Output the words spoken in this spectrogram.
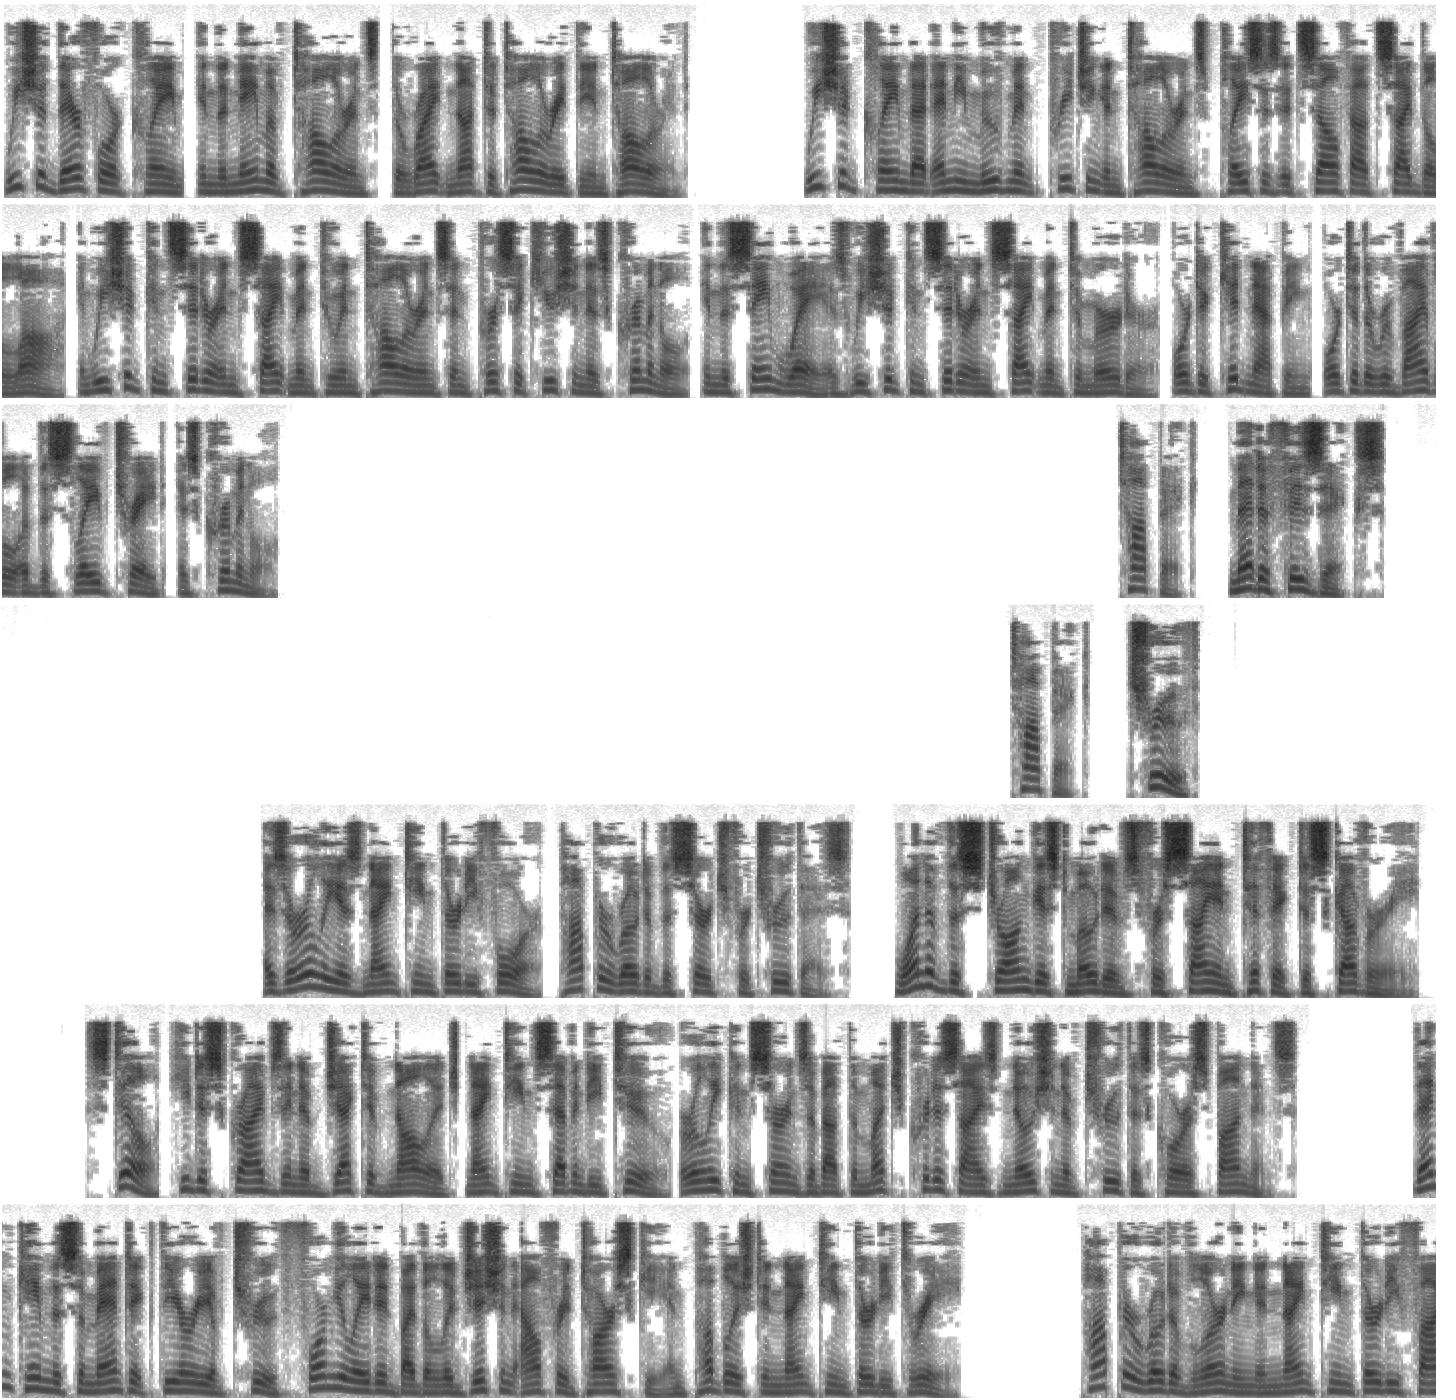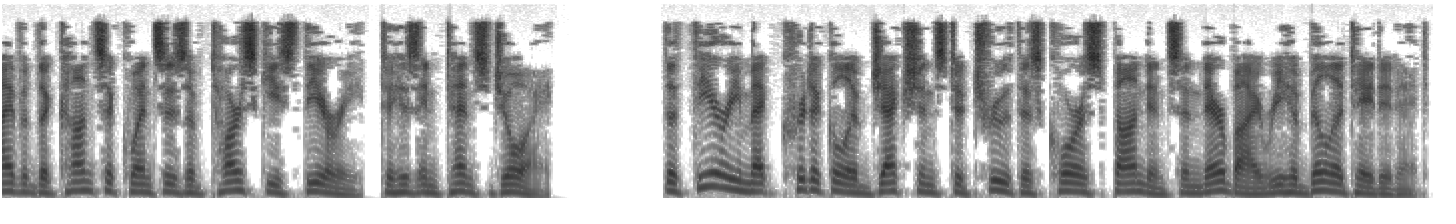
We should therefore claim, in the name of tolerance, the right not to tolerate the intolerant. We should claim that any movement preaching intolerance places itself outside the law, and we should consider incitement to intolerance and persecution as criminal, in the same way as we should consider incitement to murder, or to kidnapping, or to the revival of the slave trade, as criminal. Metaphysics Truth As early as 1934, Popper wrote of the search for truth as one of the strongest motives for scientific discovery. Still, he describes in Objective Knowledge 1972 early concerns about the much criticized notion of truth as correspondence. Then came the semantic theory of truth formulated by the logician Alfred Tarski and published in 1933. Popper wrote of learning in 1935 of the consequences of Tarski's theory, to his intense joy. The theory met critical objections to truth as correspondence and thereby rehabilitated it.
